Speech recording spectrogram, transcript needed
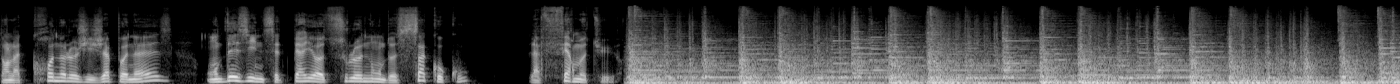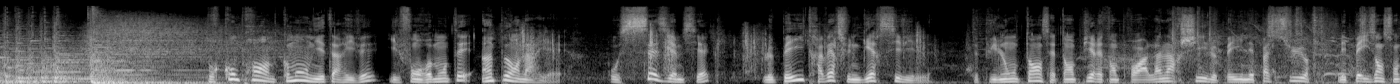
Dans la chronologie japonaise, on désigne cette période sous le nom de Sakoku, la fermeture. Pour comprendre comment on y est arrivé, il faut remonter un peu en arrière. Au XVIe siècle, le pays traverse une guerre civile. Depuis longtemps, cet empire est en proie à l'anarchie, le pays n'est pas sûr, les paysans sont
